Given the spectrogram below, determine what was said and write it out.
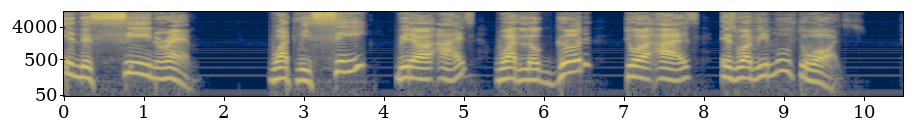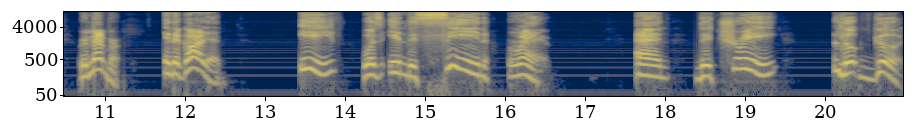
in the seen realm. What we see with our eyes, what look good to our eyes, is what we move towards. Remember, in the garden, Eve was in the seen realm. And the tree looked good.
